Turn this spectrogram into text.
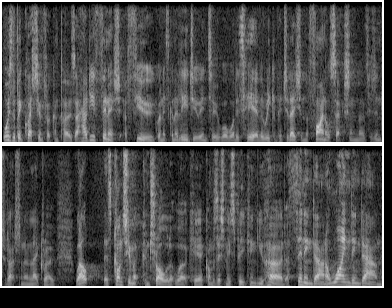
Always the big question for a composer how do you finish a fugue when it's going to lead you into, well, what is here, the recapitulation, the final section of his introduction and allegro? Well, there's consummate control at work here, compositionally speaking. You heard a thinning down, a winding down,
